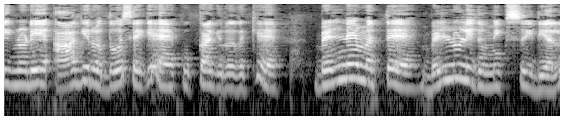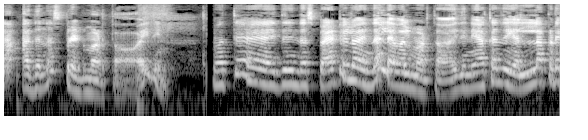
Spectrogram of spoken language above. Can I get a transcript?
ಈಗ ನೋಡಿ, ಆಗಿರೋ ದೋಸೆಗೆ ಕುಕ್ ಆಗಿರೋದಕ್ಕೆ ಬೆಣ್ಣೆ ಮತ್ತೆ ಬೆಳ್ಳುಳ್ಳಿದು ಮಿಕ್ಸ್ ಇದೆಯಲ್ಲ, ಅದನ್ನ ಸ್ಪ್ರೆಡ್ ಮಾಡ್ತಾ ಇದೀನಿ ಮತ್ತೆ ಇದರಿಂದ ಸ್ಪ್ಯಾಟುಲಾ ಇಂದ ಲೆವೆಲ್ ಮಾಡ್ತಾ ಇದೀನಿ ಯಾಕಂದ್ರೆ ಎಲ್ಲ ಕಡೆ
